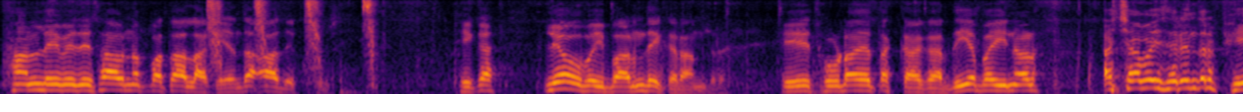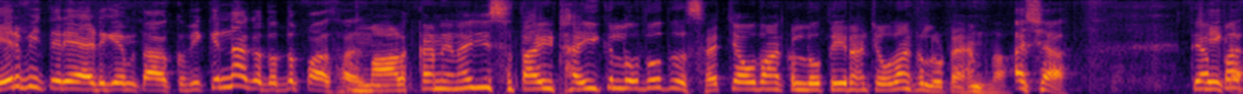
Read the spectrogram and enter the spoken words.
ਥਣ ਲੇਵੇ ਦੇ ਹਿਸਾਬ ਨਾਲ ਪਤਾ ਲੱਗ ਜਾਂਦਾ ਆ ਦੇਖੋ ਤੁਸੀਂ। ਠੀਕ ਆ? ਲਿਆਓ ਬਾਈ ਬੰਨਦੇ ਕਰ ਅੰਦਰ। ਇਹ ਥੋੜਾ ਜਿਹਾ ਧੱਕਾ ਕਰਦੀ ਆ ਬਾਈ ਨਾਲ। ਅੱਛਾ ਬਾਈ ਸਰਿੰਦਰ ਫੇਰ ਵੀ ਤੇਰੇ ਐਡ ਦੇ ਮੁਤਾਬਕ ਵੀ ਕਿੰਨਾ ਕੁ ਦੁੱਧ ਪਾ ਸਕਦੀ? ਮਾਲਕਾਂ ਨੇ ਨਾ ਜੀ 27 28 ਕਿਲੋ ਦੁੱਧ ਦੱਸਿਆ 14 ਕਿਲੋ 13 14 ਕਿਲੋ ਟਾਈਮ ਦਾ। ਅੱਛਾ ਤੇ ਆਪਾਂ ਆ।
